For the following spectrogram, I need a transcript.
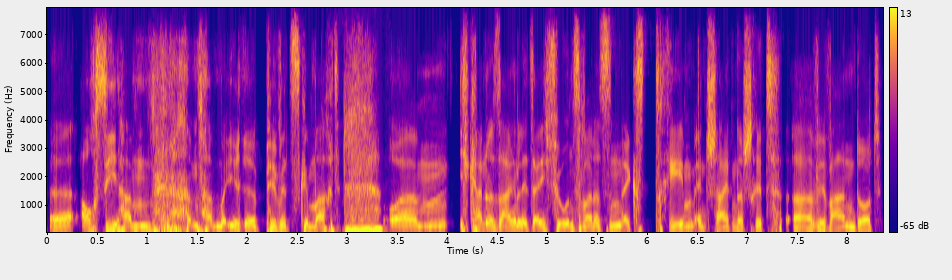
Äh, auch sie haben, haben, ihre Pivots gemacht. Mhm. Ähm, ich kann nur sagen, letztendlich für uns war das ein extrem entscheidender Schritt. Äh, wir waren dort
